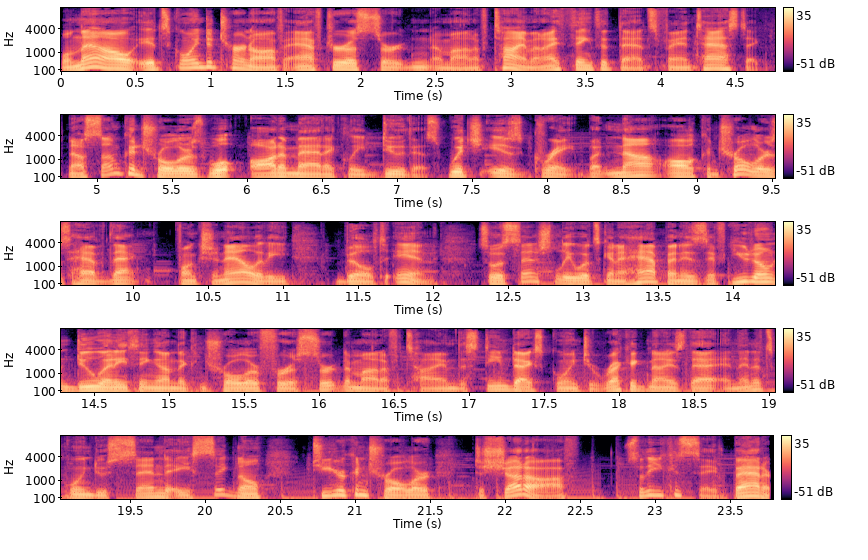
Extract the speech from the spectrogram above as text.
Well, now it's going to turn off after a certain amount of time. And I think that that's fantastic. Now, some controllers will automatically do this, which is great, but not all controllers have that functionality built in. So essentially, what's going to happen is if you don't do anything on the controller for a certain amount of time, the Steam Deck's going to recognize that and then it's going to send a signal to your controller to shut off so that you can save battery.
